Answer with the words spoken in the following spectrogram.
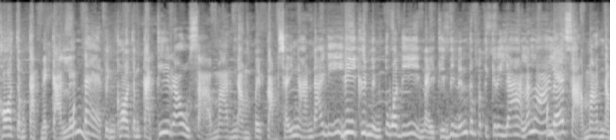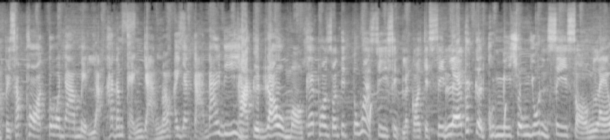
ข้อจำกัดในการเล่น แต่เป็นข้อจำกัดที่เราสามารถนำไปปรับใช้งานได้ดี นี่คือหนึ่งตัวดีในทีมที่เน้นทำปฏิกิริยาละลาย และสามารถนำไปซัพพอร์ตตัวดาเมจหลักท่าน้ำแข็งอย่างน้องอายากะได้ดี ถ้าเกิดเรามองแค่พรสนติดตัว 40 และก็ 70 แล้วถ้าเกิดคุณมีชงยุน C2 แล้ว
